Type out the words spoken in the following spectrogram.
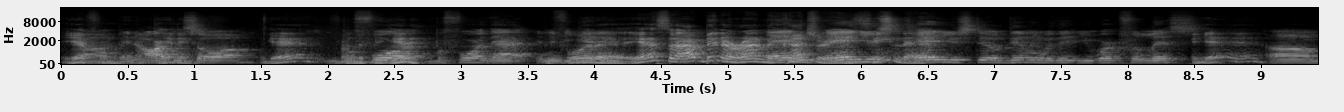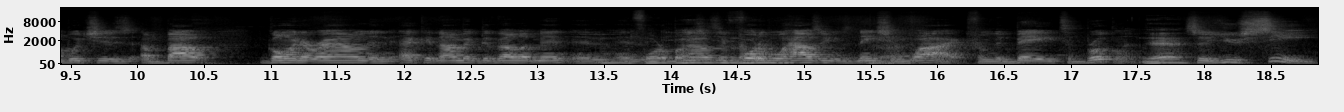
yeah, um, from the in beginning. Arkansas Yeah, the before before that. In the Before beginning. that, yeah. So I've been around the and, country and, and you seen that. and you're still dealing with it. You work for LISC, yeah, um, which is about going around and economic development and, and Affordable housing, Affordable housing nationwide, from the Bay to Brooklyn. yeah. So you see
